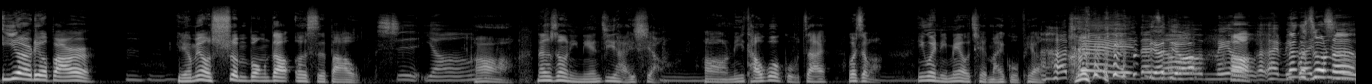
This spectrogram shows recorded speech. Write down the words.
一二六八二嗯哼，有没有顺崩到二四八五是有，啊？那个时候你年纪还小哦，你逃过股灾，为什么？因为你没有钱买股票。啊，对，那时候没啊有，那个时候呢，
